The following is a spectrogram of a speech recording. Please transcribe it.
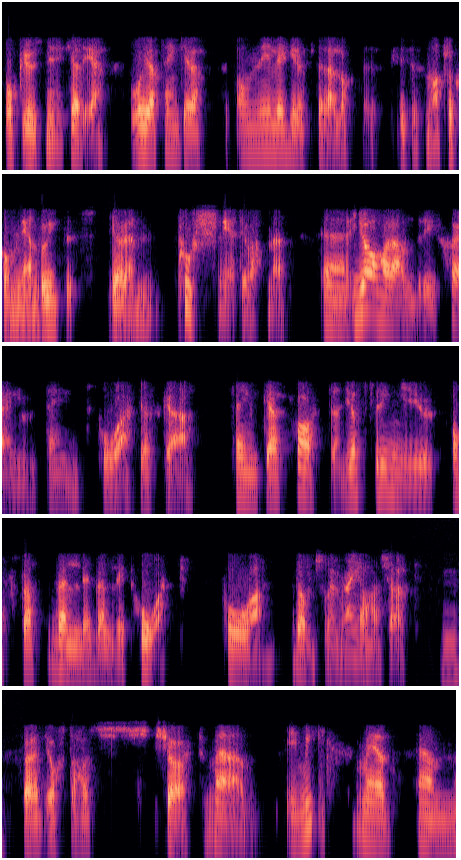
och utnyttja det. Och jag tänker att om ni lägger upp det där loppet lite smart så kommer ni ändå inte göra en push ner till vattnet. Eh, jag har aldrig själv tänkt på att jag ska sänka farten. Jag springer ju oftast väldigt, väldigt hårt på de swimrun jag har kört. Mm. För att jag ofta har kört med i mix med en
